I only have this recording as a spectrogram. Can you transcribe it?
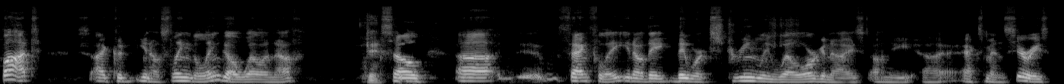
but I could you know sling the lingo well enough. Yeah. So uh, thankfully, you know they they were extremely well organized on the uh, X Men series.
